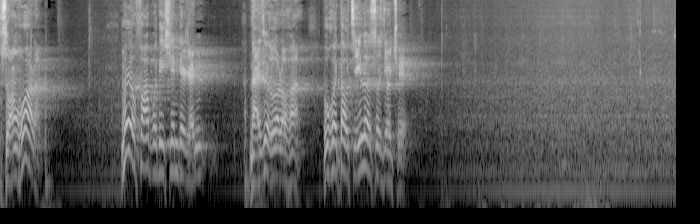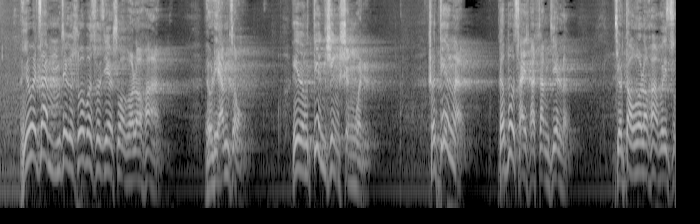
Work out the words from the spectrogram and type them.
转化了。没有发菩提心的人，乃至阿罗汉，不会到极乐世界去。因为在我们这个娑婆世界说阿罗汉有两种，一种定性声闻，说定了都不再下上进了，就到阿罗汉为止；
